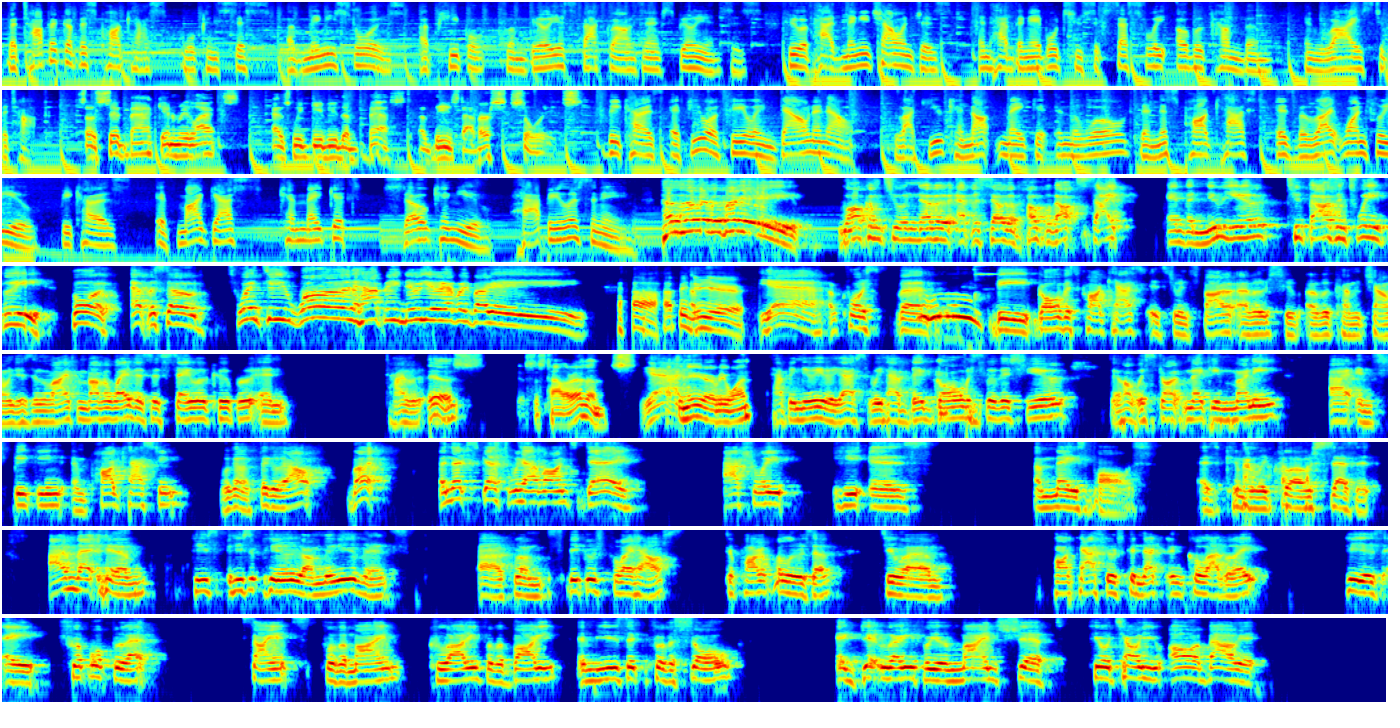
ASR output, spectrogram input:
The topic of this podcast will consist of many stories of people from various backgrounds and experiences who have had many challenges and have been able to successfully overcome them and rise to the top. So sit back and relax as we give you the best of these diverse stories. Because if you are feeling down and out, like you cannot make it in the world, then this podcast is the right one for you. Because if my guests can make it, so can you. Happy listening. Hello, everybody. Welcome to another episode of Hope Without Sight in the new year 2023 for episode 21. Happy New Year, everybody. Happy New Year. Yeah, of course. The, the goal of this podcast is to inspire others to overcome challenges in life. And by the way, this is Sailor Cooper and Tyler. Yes. This is Tyler Evans. Yeah. Happy New Year, everyone. Happy New Year. Yes, we have big goals for this year to hopefully start making money uh, in speaking and podcasting. We're going to figure it out. But the next guest we have on today, actually, he is amazeballs, as Kimberly Crowe says it. I met him. He's he's appeared on many events, uh, from Speakers Playhouse to Podapalooza to um, Podcasters Connect and Collaborate. He is a triple threat science for the mind, karate for the body, and music for the soul and get ready for your mind shift. He'll tell you all about it.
